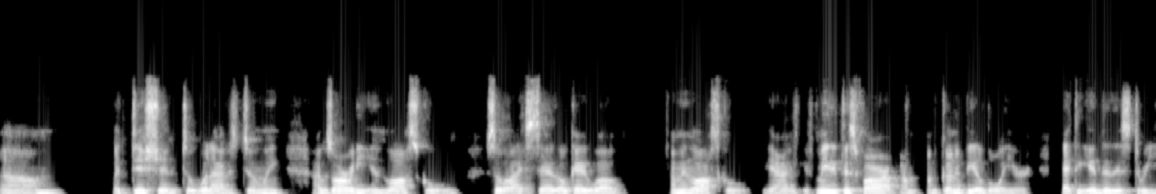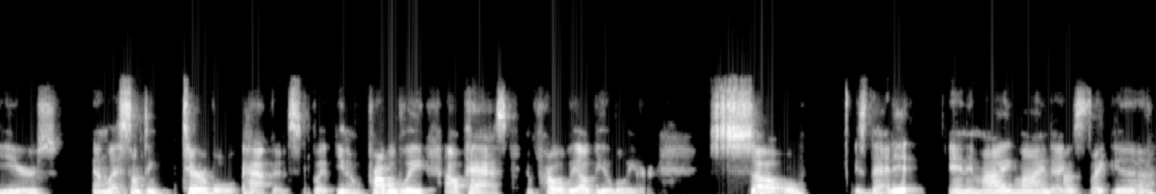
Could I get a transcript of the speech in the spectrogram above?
um, addition to what I was doing. I was already in law school. So I said, okay, well, I'm in law school. Yeah, I've made it this far. I'm, I'm going to be a lawyer at the end of this three years, unless something terrible happens. But, you know, probably I'll pass and probably I'll be a lawyer. So is that it? And in my mind, I was like, yeah,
